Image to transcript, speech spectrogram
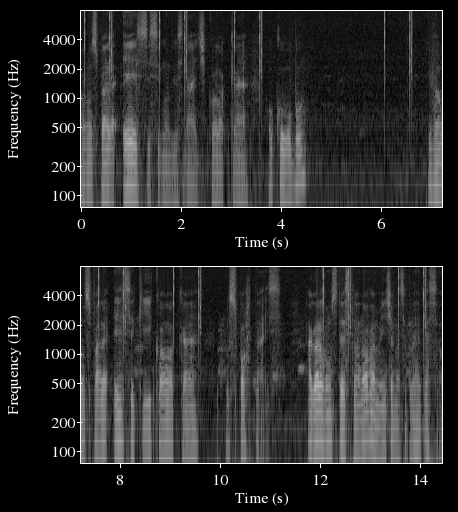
Vamos para esse segundo slide colocar o cubo. E vamos para esse aqui colocar os portais. Agora vamos testar novamente a nossa apresentação.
